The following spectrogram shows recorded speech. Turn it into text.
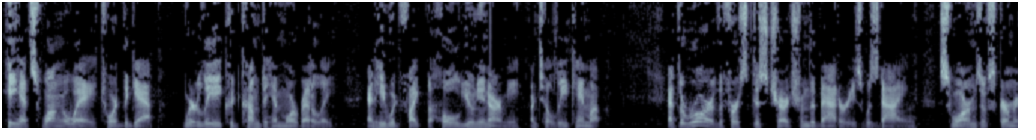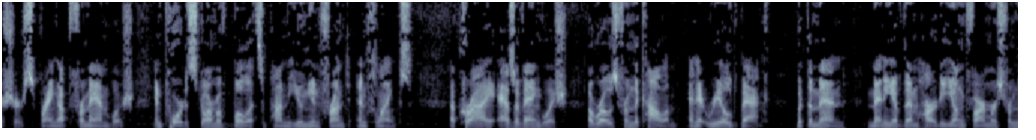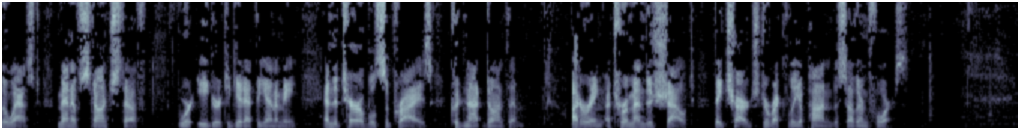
He had swung away toward the gap where Lee could come to him more readily, and he would fight the whole Union army until Lee came up. At the roar of the first discharge from the batteries was dying, swarms of skirmishers sprang up from ambush and poured a storm of bullets upon the Union front and flanks. A cry, as of anguish, arose from the column, and it reeled back, But the men, many of them hardy young farmers from the West, men of staunch stuff, were eager to get at the enemy, and the terrible surprise could not daunt them. Uttering a tremendous shout, they charged directly upon the Southern force.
